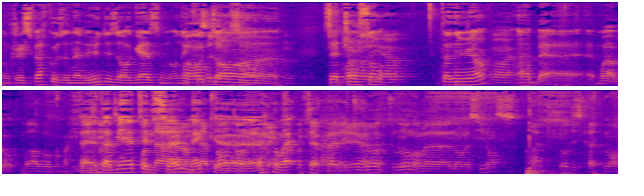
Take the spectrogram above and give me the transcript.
Donc j'espère que vous en avez eu des orgasmes en écoutant euh, cette chanson. T'en as eu un? Ouais. Ah bah bravo. Bravo quoi. T'as bien été le seul mec. pas euh, mec. ouais. On t'a pas Ah, vu, toujours, euh, toujours dans, le, dans le silence. ouais, toujours discrètement.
